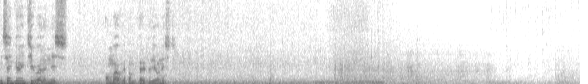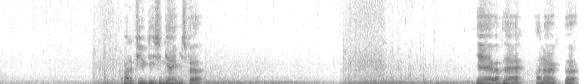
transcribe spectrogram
This ain't going too well in this on well, if I'm perfectly honest. I've had a few decent games, but yeah, up there, I know, but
